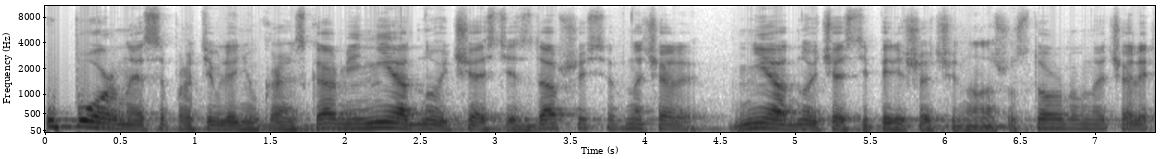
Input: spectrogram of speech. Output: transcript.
упорное сопротивление украинской армии, ни одной части сдавшейся в начале, ни одной части перешедшей на нашу сторону в начале,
